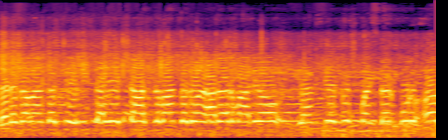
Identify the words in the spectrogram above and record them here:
गड क्रमांक चोवीसचा एक तास क्रमांक दोन आर आर महादेव यांचे पंढरपूर अ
